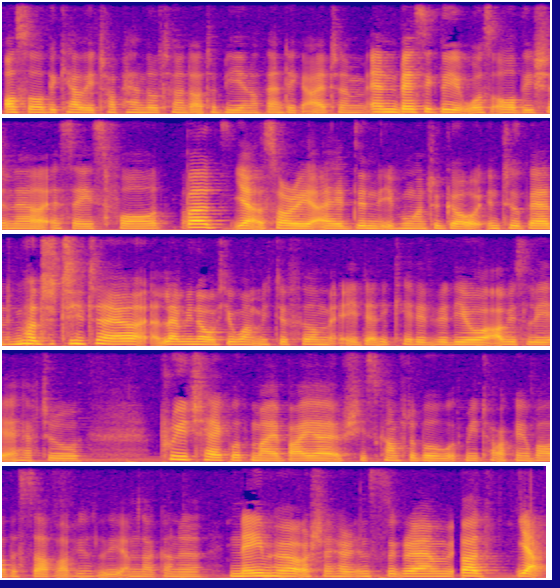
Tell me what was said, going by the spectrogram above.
also, the Kelly top handle turned out to be an authentic item, and basically it was all the Chanel SA's fault. But yeah, sorry, I didn't even want to go into that much detail. Let me know if you want me to film a dedicated video. Obviously, I have to pre-check with my buyer if she's comfortable with me talking about the stuff. Obviously, I'm not gonna name her or share her Instagram. But yeah,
